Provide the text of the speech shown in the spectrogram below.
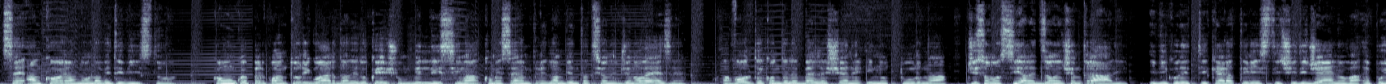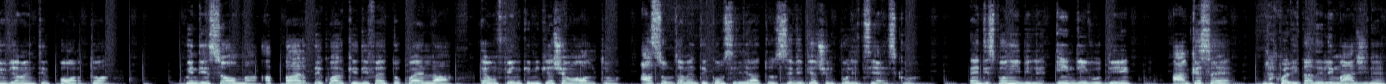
se ancora non l'avete visto. Comunque per quanto riguarda l'education, bellissima come sempre l'ambientazione genovese, a volte con delle belle scene in notturna, ci sono sia le zone centrali, i vicoletti caratteristici di Genova e poi ovviamente il porto. Quindi insomma, a parte qualche difetto qua e là, è un film che mi piace molto, assolutamente consigliato se vi piace il poliziesco. È disponibile in DVD, anche se la qualità dell'immagine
